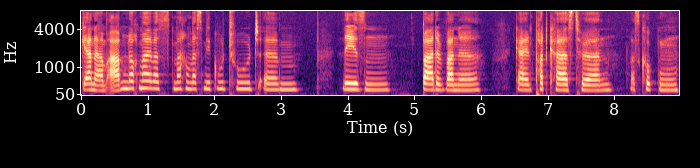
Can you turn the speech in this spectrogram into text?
gerne am Abend noch mal was machen, was mir gut tut. Ähm, lesen, Badewanne, geilen Podcast hören, was gucken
